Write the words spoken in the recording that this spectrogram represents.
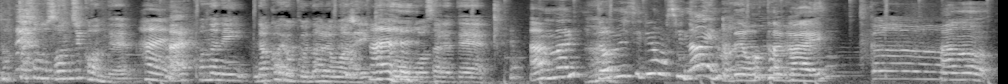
たったその3時間ではい。はい。こんなに仲良くなるまで意気投合されて。あんまり人見知りをしないので、お互い。そっかあ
